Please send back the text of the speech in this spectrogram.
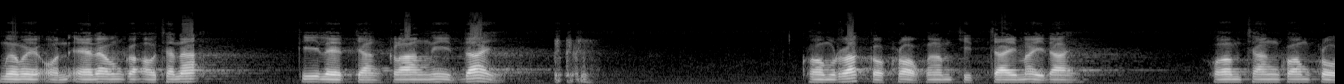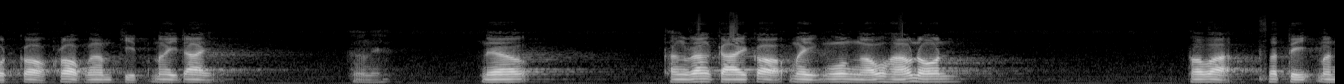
เมื่อไม่อ่อนแอแล้วมันก็เอาชนะกิเลสอย่างกลางนี่ได้ ความรักก็ครอบงำจิตใจไม่ได้ ความชังความโกรธก็ครอบงำจิตไม่ได้แล้วทางร่างกายก็ไม่ง่วงเหงาหาวนอน เพราะว่าสติมัน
